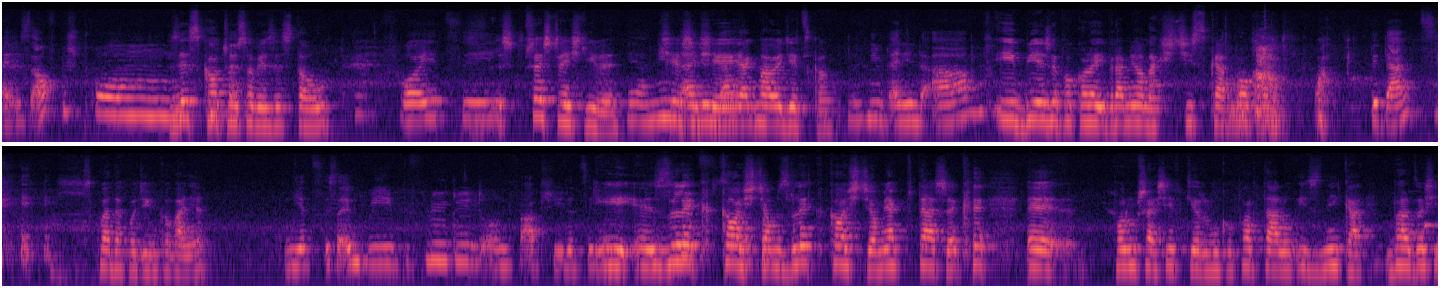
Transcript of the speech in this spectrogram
Er ist aufgesprungen. zeskoczył sobie ze stołu. Przeszczęśliwy. Cieszy się jak małe dziecko. I bierze po kolei w ramionach, ściska bokiem, składa podziękowania. Jetzt ist er irgendwie beflügelt und verabschiedet sich. I e, z lekkością, z lekkością, jak ptaszek, e, porusza się w kierunku portalu i znika. Bardzo się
